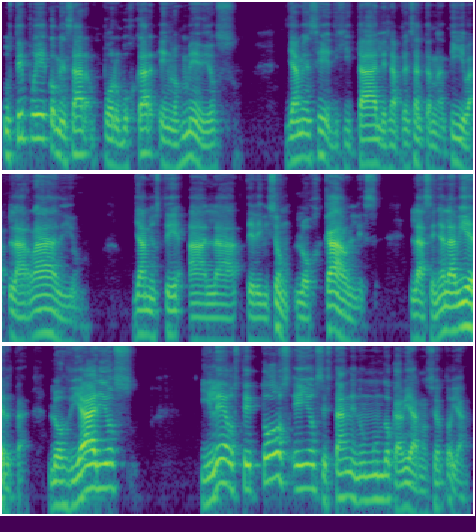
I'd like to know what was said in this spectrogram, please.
Usted puede comenzar por buscar en los medios, llámense digitales, la prensa alternativa, la radio, llame usted a la televisión, los cables, la señal abierta, los diarios, y lea usted, todos ellos están en un mundo caviar, ¿no es cierto? Ya.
